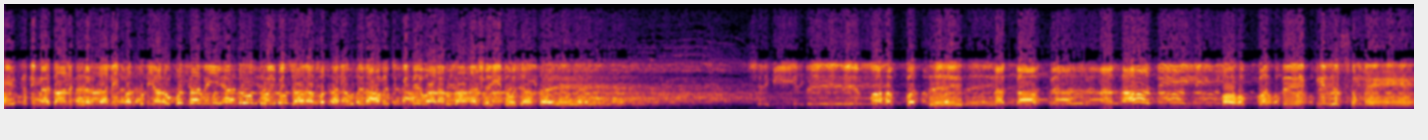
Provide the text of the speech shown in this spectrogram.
ایک کدی میدان وچ لڑدا نہیں، پر دنیا نو پتہ نہیں، اندروں اندروں بیچارہ پتہ نہیں او دے راہ وچ کنے وارا روزانہ شہید ہو جاندا ہے۔ شہید محبت نہ کافر، نہ غازی، محبت کی رسمیں،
